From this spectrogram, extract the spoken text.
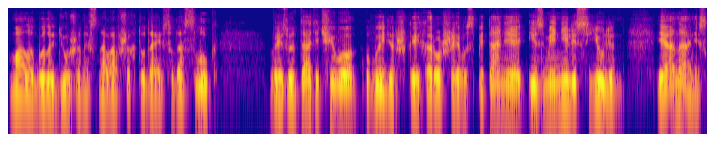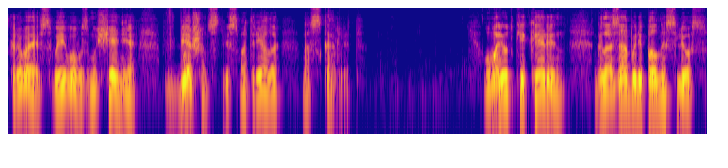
мало было дюжины сновавших туда и сюда слуг — в результате чего выдержка и хорошее воспитание изменили Сьюлин, и она, не скрывая своего возмущения, в бешенстве смотрела на Скарлетт. У малютки Кэррин глаза были полны слез,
